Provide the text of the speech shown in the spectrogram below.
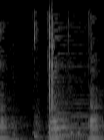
Mm-hmm.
